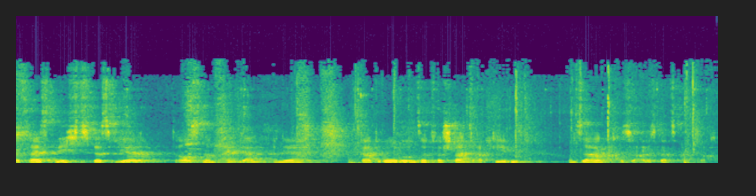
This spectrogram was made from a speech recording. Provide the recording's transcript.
das heißt nicht, dass wir draußen am Eingang an der Garderobe unseren Verstand abgeben und sagen, ach, das ist ja alles ganz einfach.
